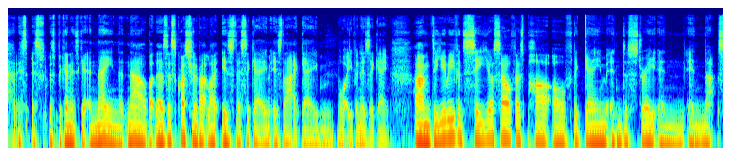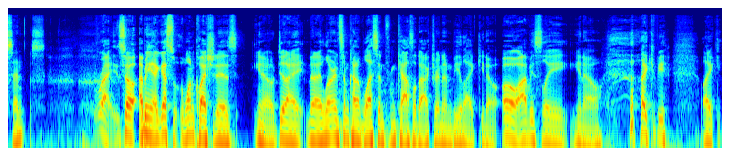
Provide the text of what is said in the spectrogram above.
it's, it's, it's beginning to get inane now. But there's this question about like, is this a game? Is that a game? What even is a game? Um, do you even see yourself as part of the game industry in in that sense? Right. So, I mean, I guess one question is, you know, did I did I learn some kind of lesson from Castle Doctrine and be like, you know, oh, obviously, you know, like be like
